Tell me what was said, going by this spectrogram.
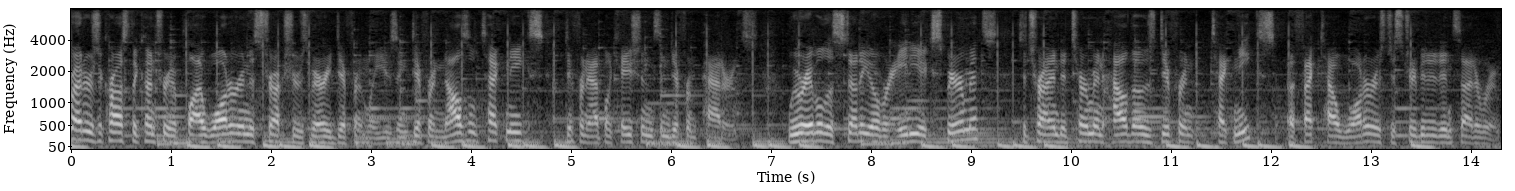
Firefighters across the country apply water into structures very differently using different nozzle techniques, different applications, and different patterns. We were able to study over 80 experiments to try and determine how those different techniques affect how water is distributed inside a room.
